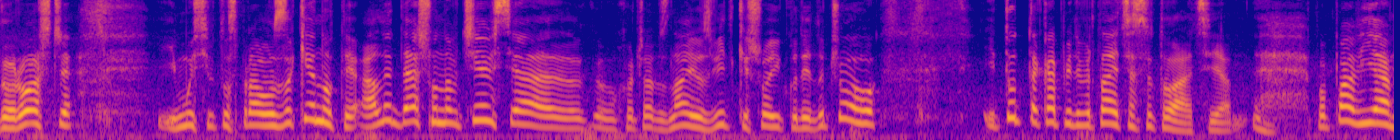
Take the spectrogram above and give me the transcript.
дорожче, і мусив ту справу закинути, але дещо навчився, хоча б знаю звідки, що і куди до чого. І тут така підвертається ситуація. Попав я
